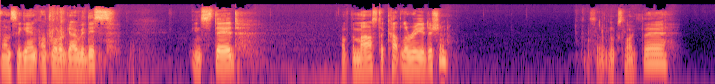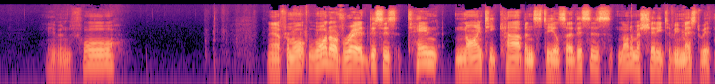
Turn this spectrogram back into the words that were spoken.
Once again, I thought I'd go with this instead of the Master Cutlery edition. So it looks like there. Hibben 4. Now, from what I've read, this is 1090 carbon steel. So this is not a machete to be messed with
